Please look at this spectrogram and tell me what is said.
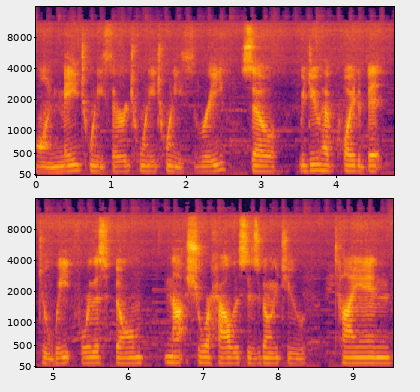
on May 23rd, 2023. So we do have quite a bit to wait for this film. Not sure how this is going to tie in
